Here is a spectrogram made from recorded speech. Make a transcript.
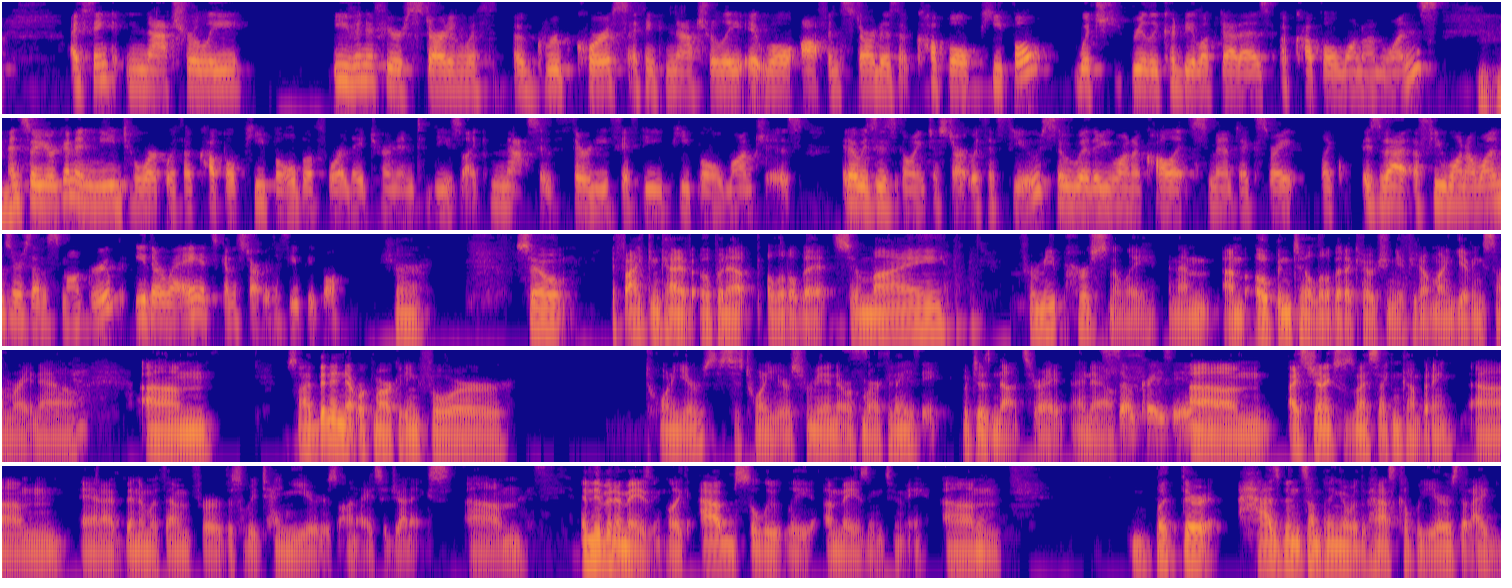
I think naturally, even if you're starting with a group course, I think naturally it will often start as a couple people which really could be looked at as a couple one-on-ones. Mm-hmm. and so you're going to need to work with a couple people before they turn into these like massive 30 50 people launches. It always is going to start with a few. So whether you want to call it semantics right? Like is that a few one-on-ones or is that a small group? Either way it's going to start with a few people. Sure. So if I can kind of open up a little bit. So my for me personally, and I'm I'm open to a little bit of coaching if you don't mind giving some right now. Um, so I've been in network marketing for 20 years. This is 20 years for me in network marketing, crazy. which is nuts, right? I know. So crazy. Um, Isagenix was my second company, um, and I've been in with them for this will be 10 years on Isagenix. Um, and they've been amazing, like absolutely amazing to me. Um, but there has been something over the past couple years that I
